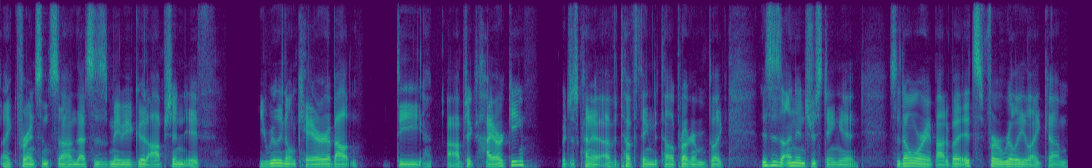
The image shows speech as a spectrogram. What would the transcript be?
like for instance um, this is maybe a good option if you really don't care about the object hierarchy which is kind of a tough thing to tell a program but like this is uninteresting it so don't worry about it but it's for really like um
